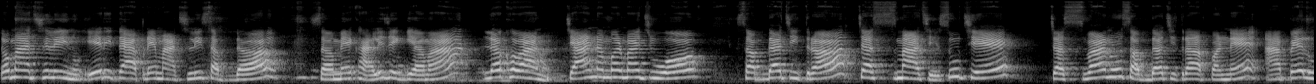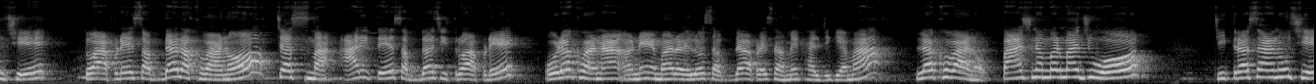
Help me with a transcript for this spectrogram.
તો માછલીનું. એ રીતે આપણે માછલી શબ્દ સમે ખાલી જગ્યામાં લખવાનું. ચાર નંબરમાં જુઓ શબ્દ ચિત્ર ચશ્મા છે. શું છે? ચશ્માનું શબ્દ ચિત્ર આપણને આપેલું છે. તો આપણે શબ્દ લખવાનો ચશ્મા. આ રીતે શબ્દ ચિત્રો આપણે ઓળખવાના અને એમાં રહેલો શબ્દ આપણે સામે ખાલી જગ્યામાં લખવાનો. પાંચ નંબરમાં જુઓ. ચિત્ર શાનું છે,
